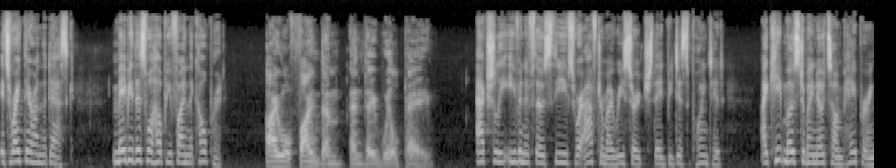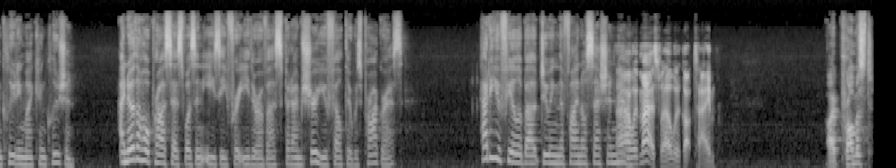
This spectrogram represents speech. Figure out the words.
It's right there on the desk. Maybe this will help you find the culprit. I will find them, and they will pay. Actually, even if those thieves were after my research, they'd be disappointed. I keep most of my notes on paper, including my conclusion. I know the whole process wasn't easy for either of us, but I'm sure you felt there was progress. How do you feel about doing the final session now? Ah, we might as well. We've got time. I promised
